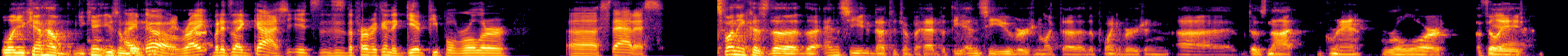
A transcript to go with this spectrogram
Well, you can't have you can't use them. I know, right? But it's like, gosh, it's this is the perfect thing to give people R'hllor uh status. It's funny because the the NCU not to jump ahead, but the NCU version, like the the point version, uh, does not grant R'hllor affiliation. Yeah.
